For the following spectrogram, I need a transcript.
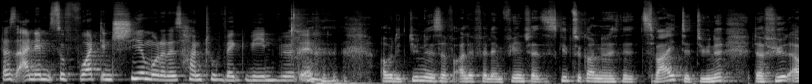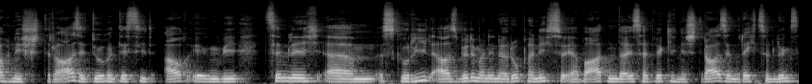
dass einem sofort den Schirm oder das Handtuch wegwehen würde. aber die Düne ist auf alle Fälle empfehlenswert. Es gibt sogar noch eine zweite Düne, da führt auch eine Straße durch und das sieht auch irgendwie ziemlich ähm, skurril aus, würde man in Europa nicht so erwarten. Da ist halt wirklich eine Straße und rechts und links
